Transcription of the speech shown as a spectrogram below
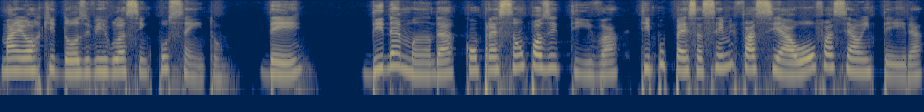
maior que 12,5%. D. De demanda com pressão positiva, tipo peça semifacial ou facial inteira,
